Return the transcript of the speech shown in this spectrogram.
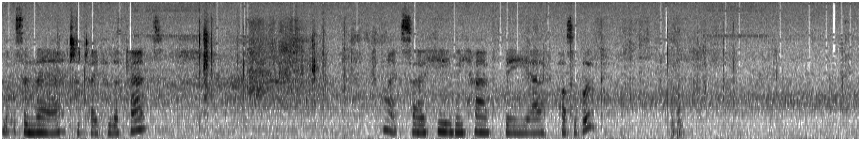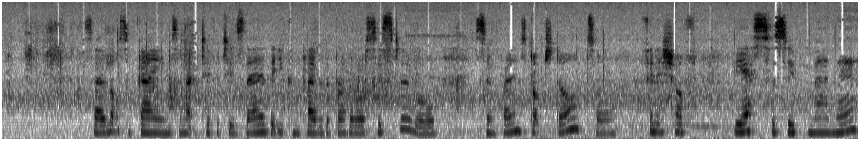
lots in there to take a look at. Right, so here we have the uh, puzzle book. So lots of games and activities there that you can play with a brother or sister or some friends, dot to dot, or finish off the S for Superman there.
